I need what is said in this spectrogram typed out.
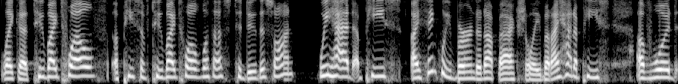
like a 2 by 12 a piece of 2 by 12 with us to do this on we had a piece i think we burned it up actually but i had a piece of wood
